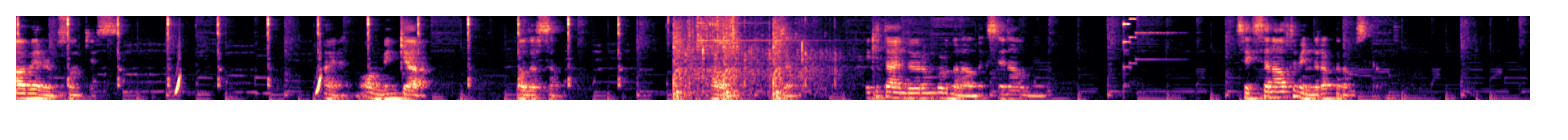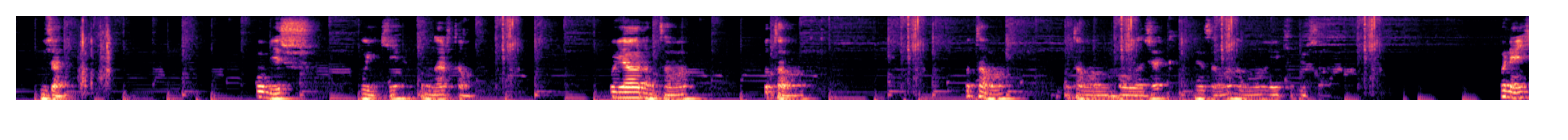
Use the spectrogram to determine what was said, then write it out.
daha veririm son kez. Aynen 10 bin kârım. Alırsam. Tamam. Güzel. İki tane de ürün buradan aldık. Seni almıyorum. 86 bin lira paramız kaldı. Güzel. Bu bir. Bu iki. Bunlar tamam. Bu yarın tamam. Bu tamam. Bu tamam. Bu tamam olacak. Ne zaman ama iki gün sonra. Bu ne?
